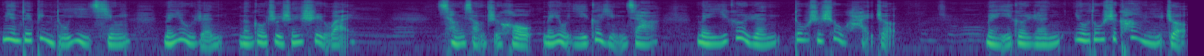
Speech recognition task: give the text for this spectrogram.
面对病毒疫情，没有人能够置身事外。枪响之后，没有一个赢家，每一个人都是受害者。每一个人又都是抗议者，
